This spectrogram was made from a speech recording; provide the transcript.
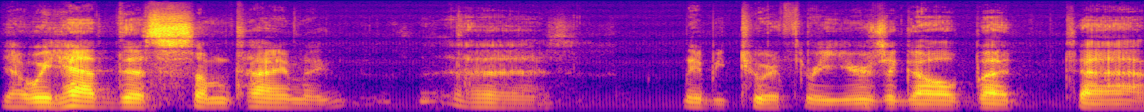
Yeah, we had this sometime, uh, maybe two or three years ago, but uh,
